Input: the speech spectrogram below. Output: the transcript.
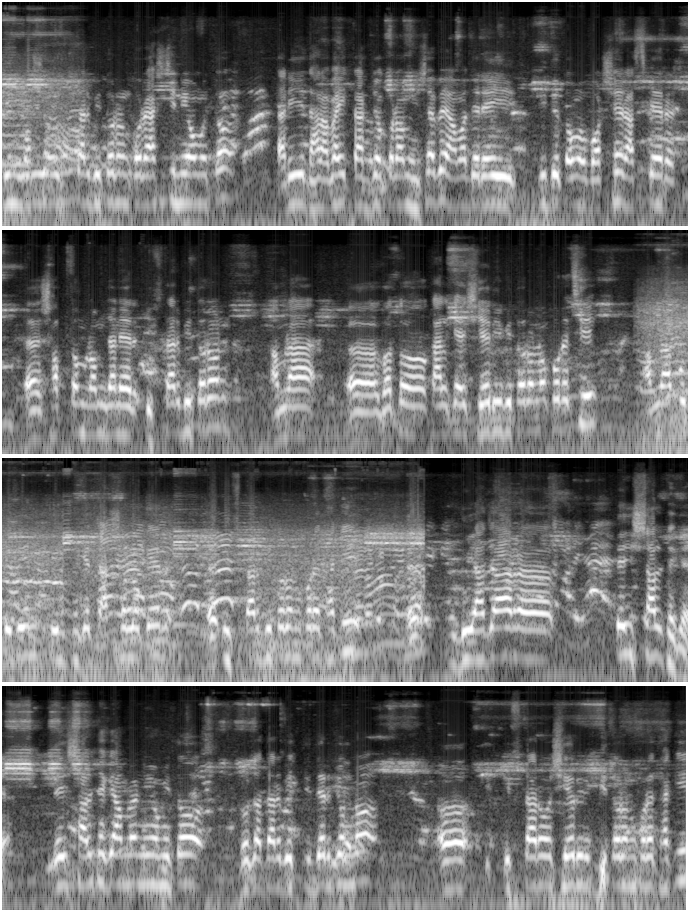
তিন বছর ইফতার বিতরণ করে আসছি নিয়মিত। তারই ধারাবাহিক কার্যক্রম হিসেবে আমাদের এই তৃতীয়তম বর্ষের আজকের সপ্তম রমজানের ইফতার বিতরণ। আমরা আহ, গত কালকে শেয়ারি বিতরণও করেছি। আমরা প্রতিদিন তিন থেকে চারশো লোকের ইফতার বিতরণ করে থাকি দুই হাজার তেইশ সাল থেকে। তেইশ সাল থেকে আমরা নিয়মিত রোজাদার ব্যক্তিদের জন্য ইফতার ও শেয়ার বিতরণ করে থাকি।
